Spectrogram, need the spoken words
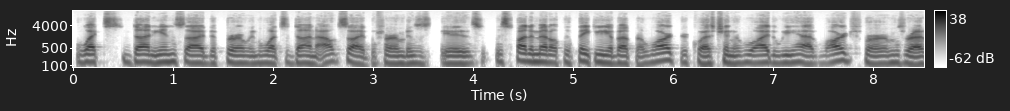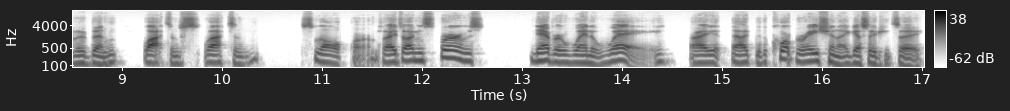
what's done inside the firm and what's done outside the firm is, is is fundamental to thinking about the larger question of why do we have large firms rather than lots of lots of small firms, right? So I mean, firms never went away, right? Uh, the corporation, I guess I should say,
